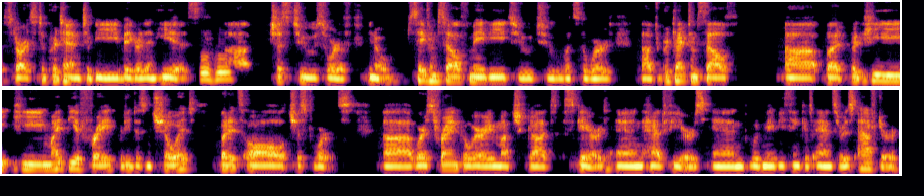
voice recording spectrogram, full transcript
starts to pretend to be bigger than he is. Mm-hmm. Uh, just to sort of, you know, save himself, maybe to, to, what's the word, uh, to protect himself. Uh, but, but he, he might be afraid, but he doesn't show it, but it's all just words. Uh, whereas Franco very much got scared and had fears and would maybe think of answers after,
